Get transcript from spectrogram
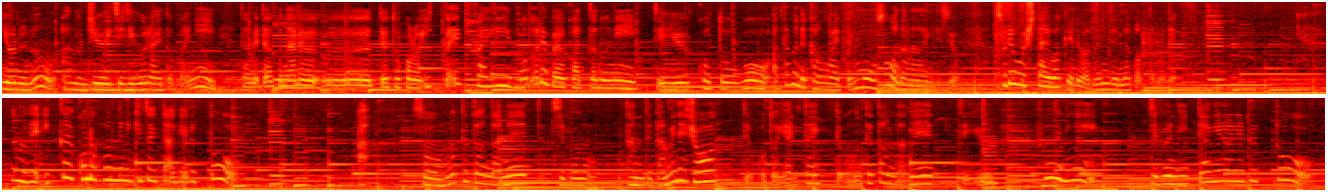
夜のあの11時ぐらいとかに食べたくなるってところ一回一回戻ればよかったのにっていうことを頭で考えてもそうはならないんですよ。それをしたいわけでは全然なかったので。なので一回この本音に気づいてあげるとあそう思ってたんだねって自分なんでダメでしょっていうことをやりたいって思ってたんだねっていう風に自分に言ってあげられると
